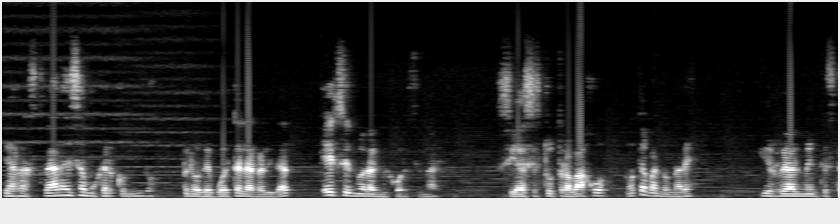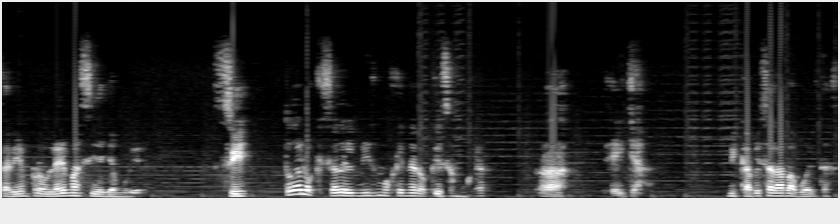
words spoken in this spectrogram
y arrastrar a esa mujer conmigo, pero de vuelta a la realidad, ese no era el mejor escenario. Si haces tu trabajo, no te abandonaré. Y realmente estaría en problemas si ella muriera. Sí, todo lo que sea del mismo género que esa mujer. Ah, ella. Mi cabeza daba vueltas.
